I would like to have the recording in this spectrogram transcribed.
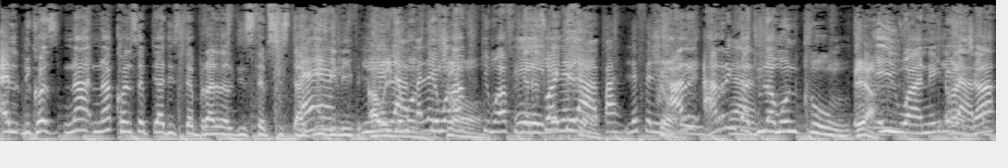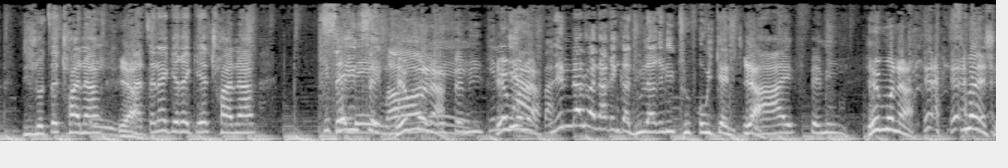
and because na na concept ya di step brother di step sister Eh, ke believe it. We Ke mo- lelapa ke mo le- Af- ke mo Africa Eh, that's why le ke re, lelapa le ha re ha re nka dula mo ntlong Yeah. e i-one Ke ra ja dijo tse tshwanang Eh. Ra tsena kereke e tshwanang le nna le wena re nka dula re le two for weekend. Ai famine he mona. Smash.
